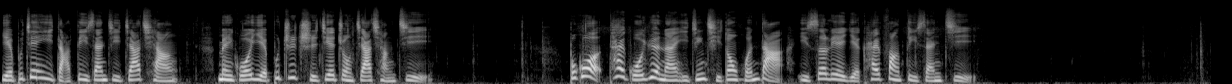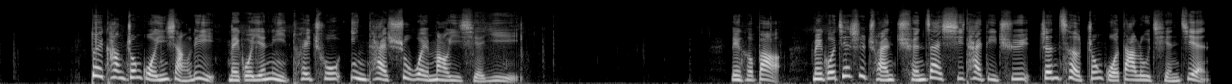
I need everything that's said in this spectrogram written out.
也不建议打第三剂加强。美国也不支持接种加强剂。不过，泰国、越南已经启动混打，以色列也开放第三剂。对抗中国影响力，美国也拟推出印太数位贸易协议。联合报：美国监视船全在西太地区侦测中国大陆前舰。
